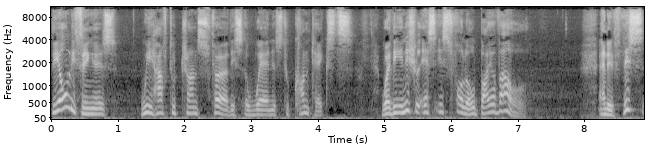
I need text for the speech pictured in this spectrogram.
The only thing is we have to transfer this awareness to contexts where the initial S is followed by a vowel. And if this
